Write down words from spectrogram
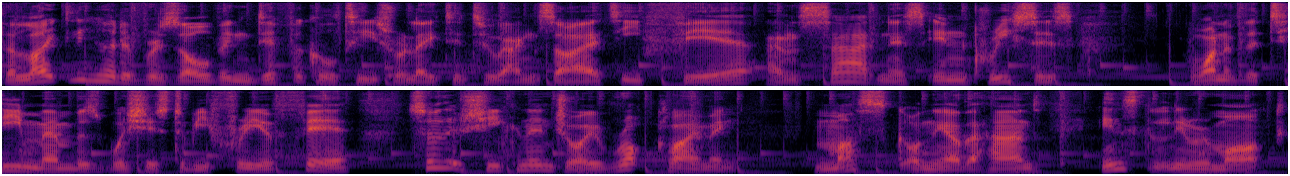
the likelihood of resolving difficulties related to anxiety, fear, and sadness increases. One of the team members wishes to be free of fear so that she can enjoy rock climbing. Musk, on the other hand, instantly remarked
